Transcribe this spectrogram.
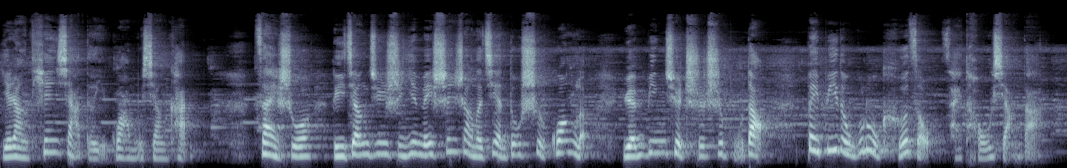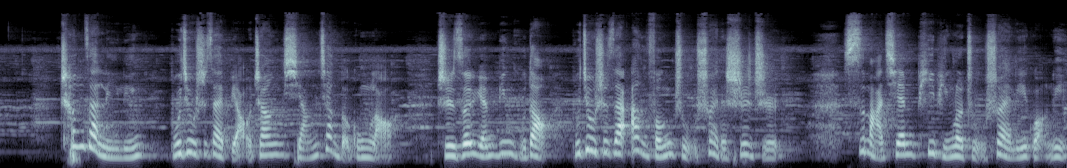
也让天下得以刮目相看。再说，李将军是因为身上的箭都射光了，援兵却迟迟不到，被逼得无路可走，才投降的。称赞李陵，不就是在表彰降将的功劳；指责援兵不到，不就是在暗讽主帅的失职？司马迁批评了主帅李广利，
